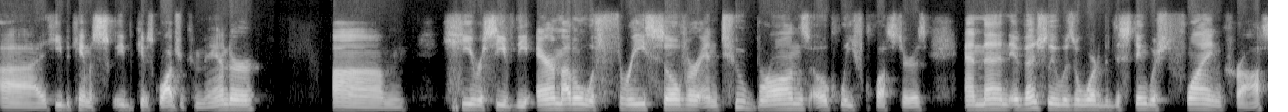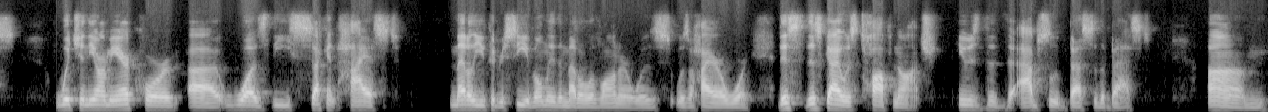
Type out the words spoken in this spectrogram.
Uh, he became a he became squadron commander. Um, he received the Air Medal with three silver and two bronze oak leaf clusters, and then eventually was awarded the Distinguished Flying Cross, which in the Army Air Corps uh, was the second highest medal you could receive. Only the Medal of Honor was was a higher award. This this guy was top notch. He was the, the absolute best of the best. Um,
